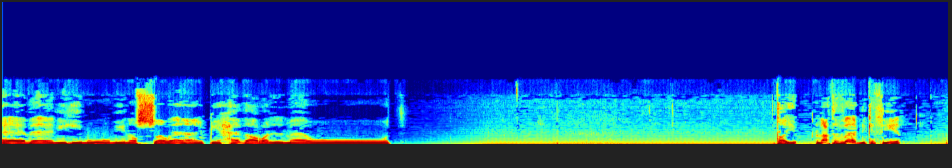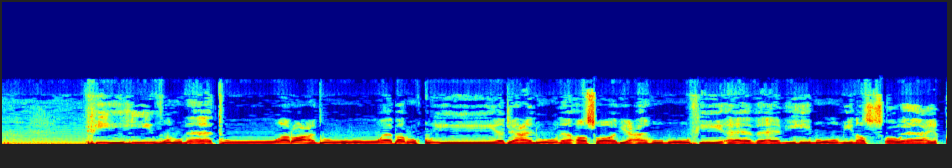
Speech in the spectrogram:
آذانهم من الصواعق حذر الموت. طيب نعطف بقى ابن كثير. فيه ظلمات ورعد وبرق يجعلون أصابعهم في آذانهم من الصواعق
